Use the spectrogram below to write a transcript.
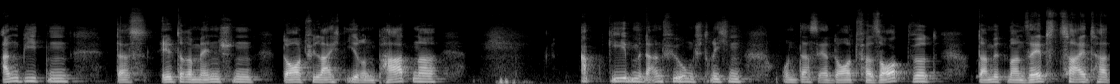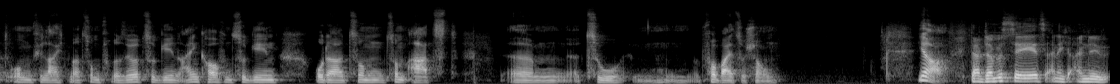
anbieten, dass ältere Menschen dort vielleicht ihren Partner abgeben, in Anführungsstrichen, und dass er dort versorgt wird damit man selbst Zeit hat, um vielleicht mal zum Friseur zu gehen, einkaufen zu gehen oder zum, zum Arzt ähm, zu, äh, vorbeizuschauen. Ja. Da, da müsste ja jetzt eigentlich eine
